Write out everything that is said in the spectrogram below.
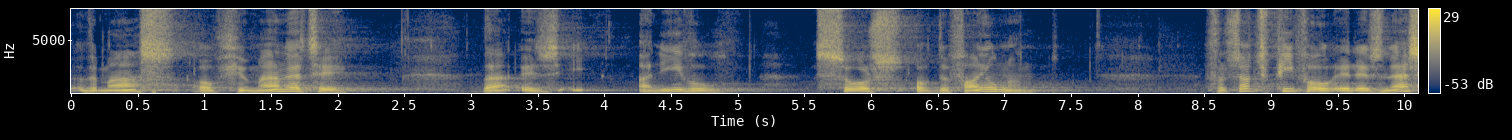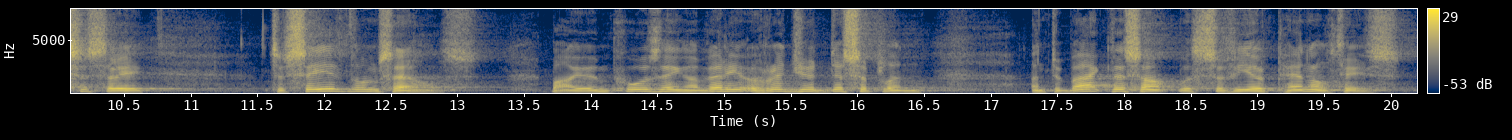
the mass of humanity. That is an evil source of defilement. For such people, it is necessary to save themselves by imposing a very rigid discipline and to back this up with severe penalties.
